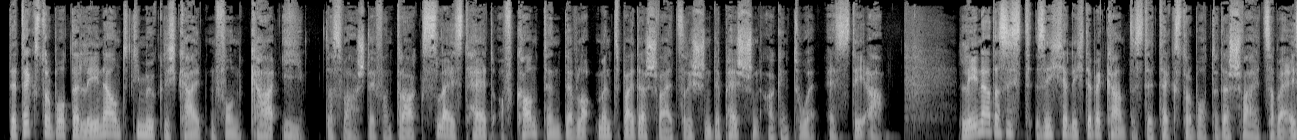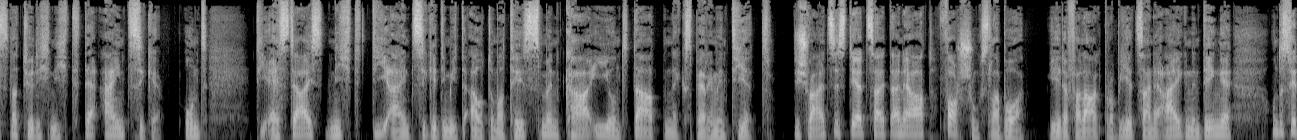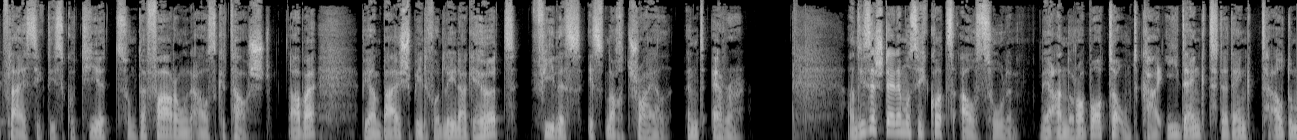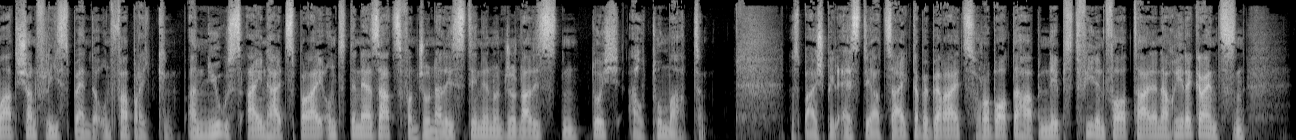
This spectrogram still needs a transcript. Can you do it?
Der Textroboter Lena und die Möglichkeiten von KI. Das war Stefan Traxler, ist Head of Content Development bei der Schweizerischen Depeschenagentur SDA. Lena, das ist sicherlich der bekannteste Textroboter der Schweiz, aber er ist natürlich nicht der einzige. Und die SDA ist nicht die einzige, die mit Automatismen, KI und Daten experimentiert. Die Schweiz ist derzeit eine Art Forschungslabor. Jeder Verlag probiert seine eigenen Dinge und es wird fleißig diskutiert und Erfahrungen ausgetauscht. Aber, wie am Beispiel von Lena gehört, vieles ist noch Trial and Error. An dieser Stelle muss ich kurz ausholen. Wer an Roboter und KI denkt, der denkt automatisch an Fließbänder und Fabriken, an News, Einheitsbrei und den Ersatz von Journalistinnen und Journalisten durch Automaten. Das Beispiel SDA zeigt aber bereits, Roboter haben nebst vielen Vorteilen auch ihre Grenzen.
